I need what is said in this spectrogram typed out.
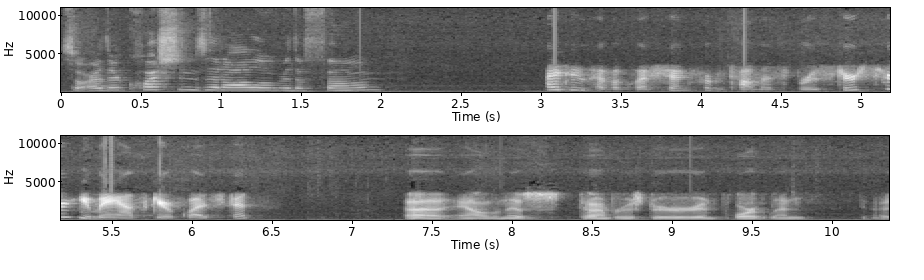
So, are there questions at all over the phone? I do have a question from Thomas Brewster. Sir, you may ask your question. Uh, Alan, this is Tom Brewster in Portland. Uh,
